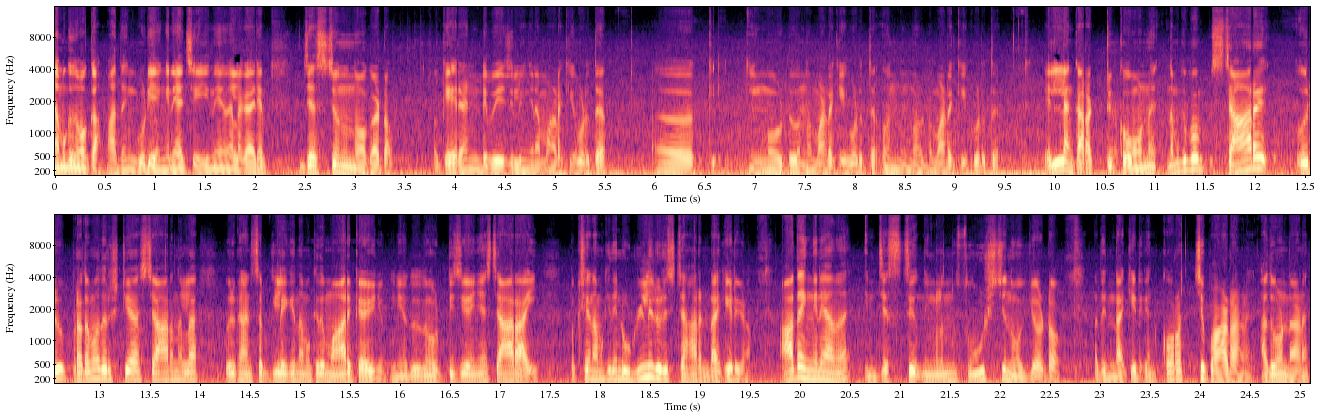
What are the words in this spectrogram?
നമുക്ക് നോക്കാം. അതും കൂടി എങ്ങനെയാണ് ചെയ്യുന്നതെന്നുള്ള കാര്യം ജസ്റ്റ് ഒന്ന് നോക്കാം കേട്ടോ ഓക്കെ രണ്ട് പേജിൽ ഇങ്ങനെ മടക്കി കൊടുത്ത് ഇങ്ങോട്ട് ഒന്ന് മടക്കി കൊടുത്ത് ഒന്ന് ഇങ്ങോട്ട് മടക്കി കൊടുത്ത് എല്ലാം കറക്റ്റ് കോണ് നമുക്കിപ്പം സ്റ്റാർ ഒരു പ്രഥമ ദൃഷ്ടിയ സ്റ്റാർ എന്നുള്ള ഒരു കൺസെപ്റ്റിലേക്ക് നമുക്കിത് മാറിക്കഴിഞ്ഞു. ഇനി അത് ഒട്ടിച്ച് കഴിഞ്ഞാൽ സ്റ്റാറായി പക്ഷേ നമുക്കിതിന്റെ ഉള്ളിലൊരു സ്റ്റാർ ഉണ്ടാക്കിയെടുക്കണം. അതെങ്ങനെയാണെന്ന് ജസ്റ്റ് നിങ്ങളൊന്ന് സൂക്ഷിച്ച് നോക്കിയോ കേട്ടോ. അത് ഉണ്ടാക്കിയെടുക്കാൻ കുറച്ച് പാടാണ്. അതുകൊണ്ടാണ്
